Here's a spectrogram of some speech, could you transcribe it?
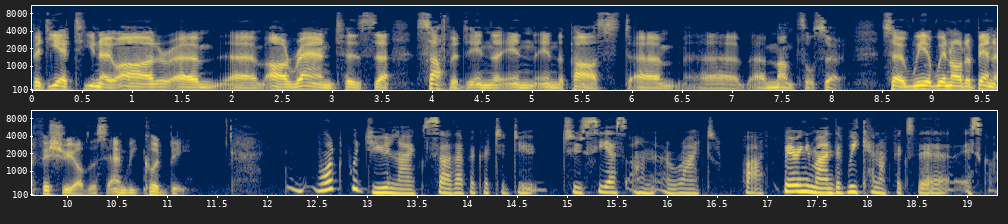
but yet you know our uh, our rand has uh, suffered in the in in the past uh, month or so. So we're we're not a beneficiary of this, and we could be. What would you like South Africa to do to see us on a right path, bearing in mind that we cannot fix the Eskom?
